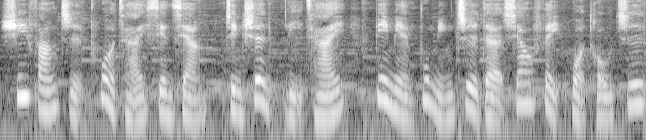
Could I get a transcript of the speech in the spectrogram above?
需防止破财现象，谨慎理财，避免不明智的消费或投资。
